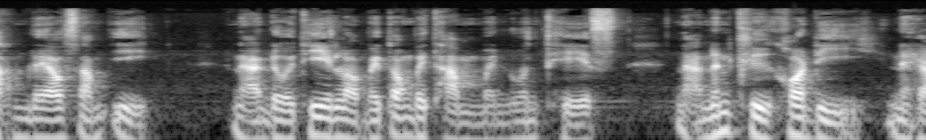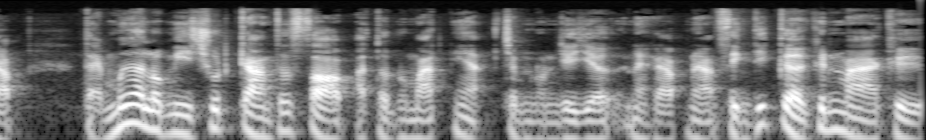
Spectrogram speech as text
ซ้ำแล้วซ้ำอีกนะโดยที่เราไม่ต้องไปทำ manual test นะนั่นคือข้อดีนะครับ แต่เมื่อเรามีชุดการทดสอบอัตโนมัติเนี่ยจำนวนเยอะๆนะครับนะสิ่งที่เกิดขึ้นมาคือ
